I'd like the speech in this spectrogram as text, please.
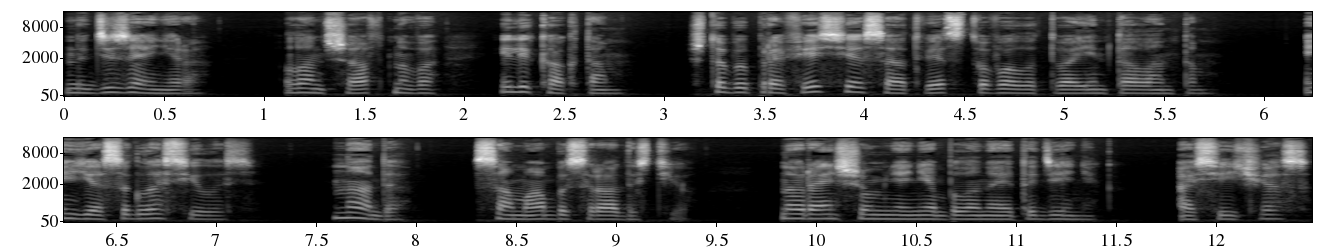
на дизайнера, ландшафтного или как там, чтобы профессия соответствовала твоим талантам. И я согласилась. Надо, сама бы с радостью. Но раньше у меня не было на это денег. А сейчас?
